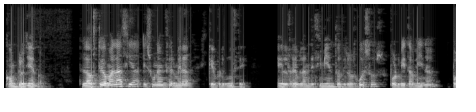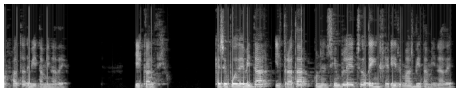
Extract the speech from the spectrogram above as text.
Concluyendo, la osteomalacia es una enfermedad que produce el reblandecimiento de los huesos por vitamina por falta de vitamina D. y calcio, que se puede evitar y tratar con el simple hecho de ingerir más vitamina D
